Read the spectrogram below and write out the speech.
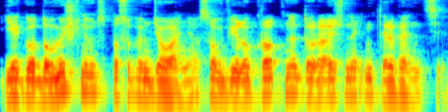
Jego domyślnym sposobem działania są wielokrotne doraźne interwencje,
